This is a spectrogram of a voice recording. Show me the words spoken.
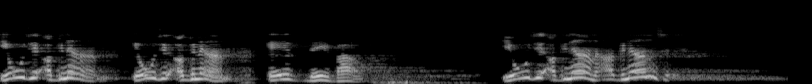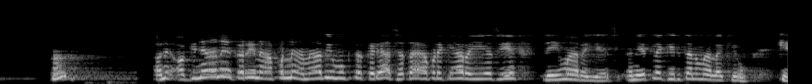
એવું જે અજ્ઞાન, એવું જે અજ્ઞાન એ જ દેહ ભાવ. એવું જે અજ્ઞાન અજ્ઞાન છે. અને અજ્ઞાને કરીને આપણને અનાદિમુક્ત કર્યા છતાં આપણે ક્યાં રહીએ છીએ? દેહમાં રહીએ છીએ. અને એટલે કીર્તનમાં લખ્યું કે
